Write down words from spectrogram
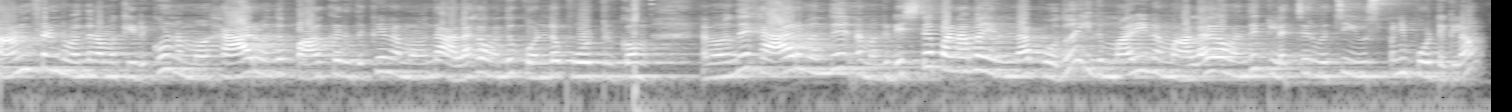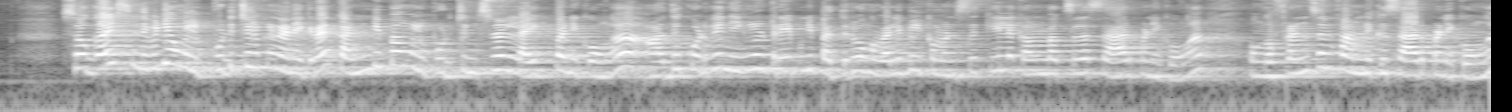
கான்ஃபிடென்ட் வந்து நமக்கு இருக்கும். நம்ம ஹேர் வந்து பார்க்கறதுக்கு நம்ம வந்து அழகாக வந்து கொண்டு போட்டிருக்கோம். நம்ம வந்து ஹேர் வந்து நமக்கு டிஸ்டர்ப் பண்ணாமல் இருந்தால் போதும். இது மாதிரி நம்ம அழகாக வந்து கிளச்சர் வச்சு யூஸ் பண்ணி போட்டுக்கலாம். ஸோ கைஸ் இந்த வீடியோ உங்களுக்கு பிடிச்சிருக்குன்னு நினைக்கிறேன். கண்டிப்பாக உங்களுக்கு பிடிச்சிருந்துச்சுன்னா லைக் பண்ணிக்கோங்க. அது கூடவே நீங்களும் ட்ரை பண்ணி பார்த்துட்டு உங்கள் வேல்யூபிள் கமெண்ட்ஸ் கீழே கமெண்ட் பாக்ஸில் ஷேர் பண்ணிக்கோங்க. உங்கள் ஃப்ரெண்ட்ஸ் அண்ட் ஃபேமிலிக்கு ஷேர் பண்ணிக்கோங்க.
